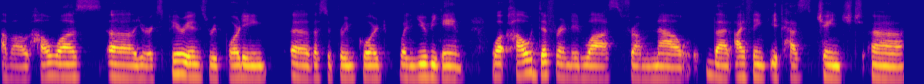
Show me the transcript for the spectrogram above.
about how was uh, your experience reporting uh, the Supreme Court when you began? What, how different it was from now that I think it has changed uh,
